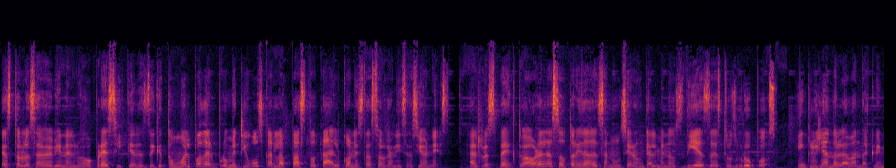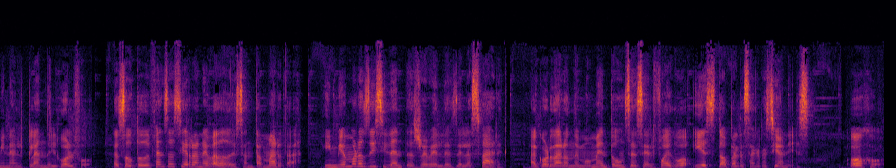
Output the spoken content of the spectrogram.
Esto lo sabe bien el nuevo Presi, que desde que tomó el poder prometió buscar la paz total con estas organizaciones. Al respecto, ahora las autoridades anunciaron que al menos 10 de estos grupos, incluyendo la banda criminal Clan del Golfo, las autodefensas Sierra Nevada de Santa Marta y miembros disidentes rebeldes de las FARC, Acordaron de momento un cese al fuego y stop a las agresiones. Ojo,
